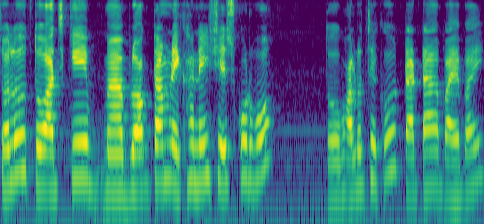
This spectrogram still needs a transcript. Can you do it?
চলো, তো আজকে ব্লগটা আমরা এখানেই শেষ করব। তো ভালো থেকো, টাটা, বাই বাই।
